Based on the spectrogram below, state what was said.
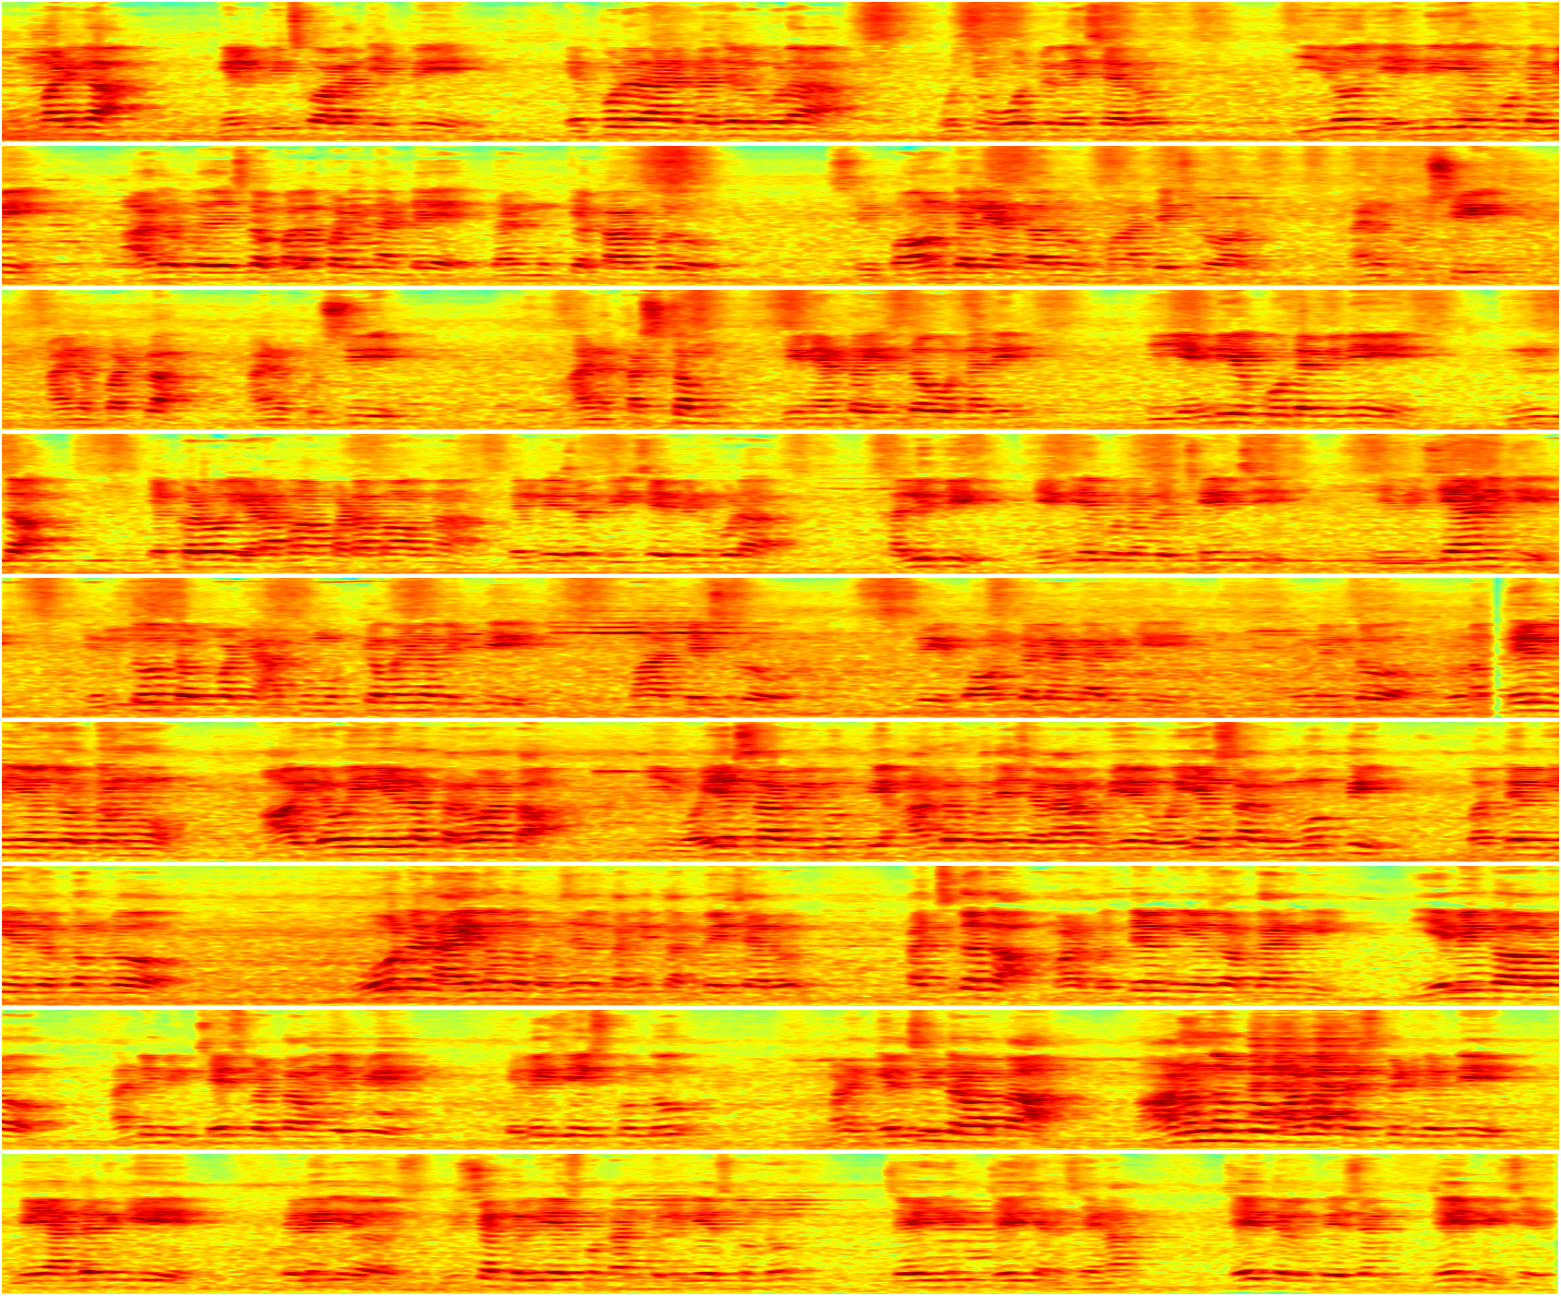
ఉమ్మడిగా గెలిపించుకోవాలని చెప్పి ఎప్పుడు రాని ప్రజలు కూడా వచ్చి ఓట్లు వేశారు. ఈరోజు ఎన్డీఏ కూటమి ఆంధ్రప్రదేశ్లో బలపడిందంటే దానికి ముఖ్య కారకులు శ్రీ పవన్ కళ్యాణ్ గారు మా అధ్యక్షుడు వారు. ఆయన కృషి ఆయన పట్ల ఆయన కృషి ఆయన కష్టం దీని ఎంత ఎంతో ఉన్నది. ఈ ఎన్డీఏ కూటమిని ఇంత ఎక్కడో ఎడమ పడమ ఉన్న తెలుగుదేశం బీజేపీని కూడా కలిపి ఎన్డీఏ కూటమిలో చేర్చి ఈ విజయానికి ఎంతో తోడ్పడిన అతి ముఖ్యమైన వ్యక్తి మా అధ్యక్షుడు శ్రీ పవన్ కళ్యాణ్ గారికి మేము ఎంతో రుణపదేల్ నియోజకవర్గము. ఆ ఇరవై ఏళ్ళ తర్వాత ఈ వైఎస్ఆర్ విముక్తి ఆంధ్రప్రదేశ్ ఎలా వైఎస్ఆర్ విముక్తి బద్దెల్ నియోజకవర్గంలో ఓటని ఆయుధంతో ప్రజలు తన్ని తరిపేశారు ఖచ్చితంగా మన బద్దెల నియోజకవర్గానికి ఏమేం కావాలో అన్ని మీకు చేసి పెడతామని చెప్పి తెలియజేసుకుంటూ మనం గెలిచిన తర్వాత ఆనందంతో మళ్ళా ప్రెస్ మీట్ పెట్టి మీ అందరికీ తెలియ విషయం తెలియజేసుకుంటాను తెలియజేసుకుంటూ జై హింద్ జై జనసేన జై తెలుగుదేశం జై బీజేపీ.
